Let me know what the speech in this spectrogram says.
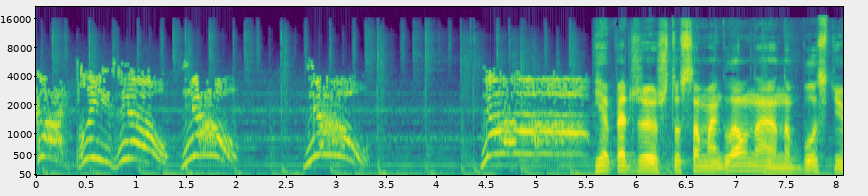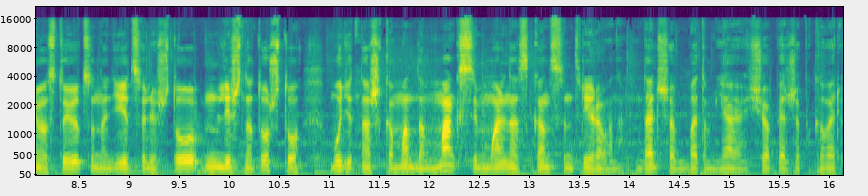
God, please, no! No! No! И опять же, что самое главное, на Боснию остается надеяться лишь, что, лишь на то, что будет наша команда максимально сконцентрирована. Дальше об этом я еще опять же поговорю.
